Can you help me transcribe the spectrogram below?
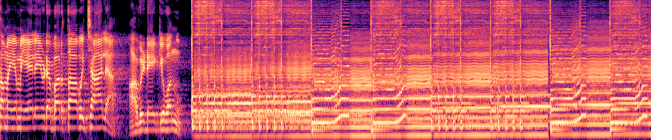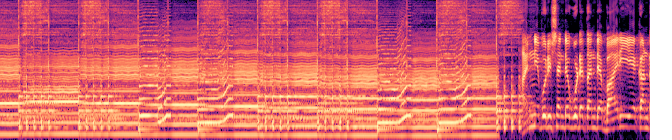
സമയം ഏലയുടെ ഭർത്താവ് ചാല അവിടേക്ക് വന്നു. അന്യപുരുഷന്റെ കൂടെ തന്റെ ഭാര്യയെ കണ്ട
